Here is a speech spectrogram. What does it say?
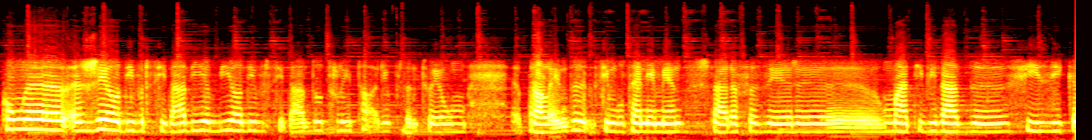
com a, a geodiversidade e a biodiversidade do território. Portanto, é um para além de simultaneamente estar a fazer eh, uma atividade física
